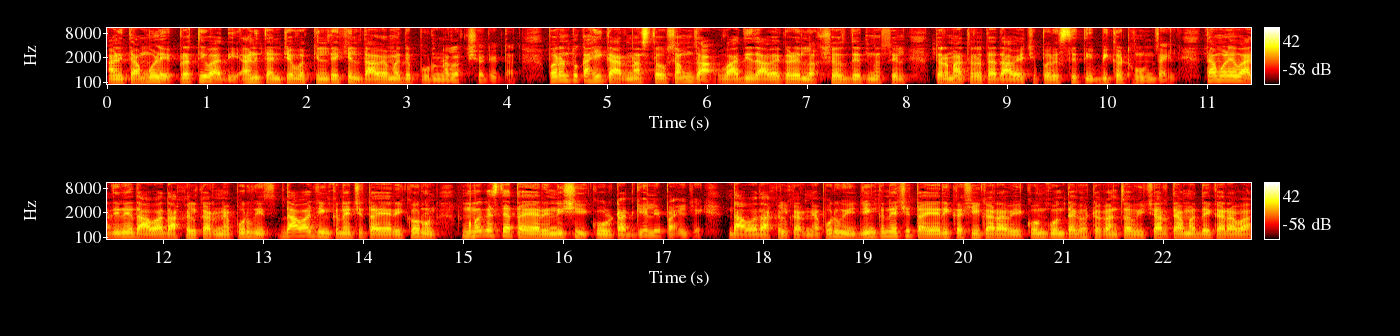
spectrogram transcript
आणि त्यामुळे प्रतिवादी आणि त्यांचे वकील देखील दाव्यामध्ये पूर्ण लक्ष देतात. परंतु काही कारणास्तव समजा वादी दाव्याकडे लक्षच देत नसेल तर मात्र त्या दाव्याची परिस्थिती बिकट होऊन जाईल. त्यामुळे वादीने दावा दाखल करण्यापूर्वीच दावा जिंकण्याची तयारी करून मगच त्या तयारीनिशी कोर्टात गेले पाहिजे. दावा दाखल करण्यापूर्वी जिंकण्याची तयारी कशी करावी? कोणकोणत्या घटकांचा विचार त्यामध्ये करावा?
